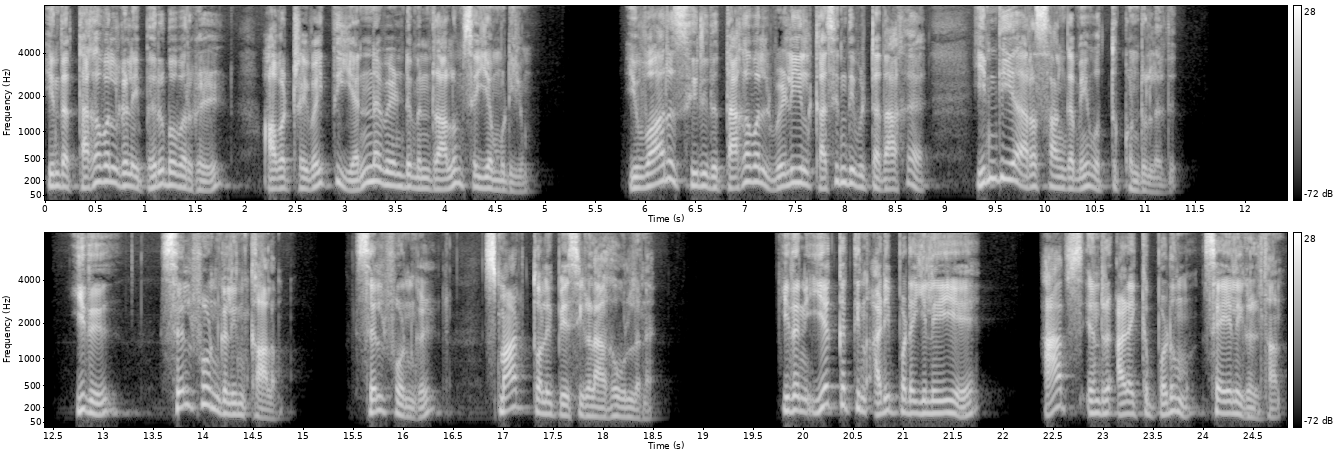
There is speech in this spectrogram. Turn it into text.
இந்த தகவல்களை பெறுபவர்கள் அவற்றை வைத்து என்ன வேண்டுமென்றாலும் செய்ய முடியும். இவ்வாறு சிறிது தகவல் வெளியில் கசிந்து விட்டதாக இந்திய அரசாங்கமே ஒத்துக்கொண்டுள்ளது. இது செல்போன்களின் காலம். செல்போன்கள் ஸ்மார்ட் தொலைபேசிகளாக உள்ளன. இதன் இயக்கத்தின் அடிப்படையிலேயே ஆப்ஸ் என்று அழைக்கப்படும் செயலிகள்தான்.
